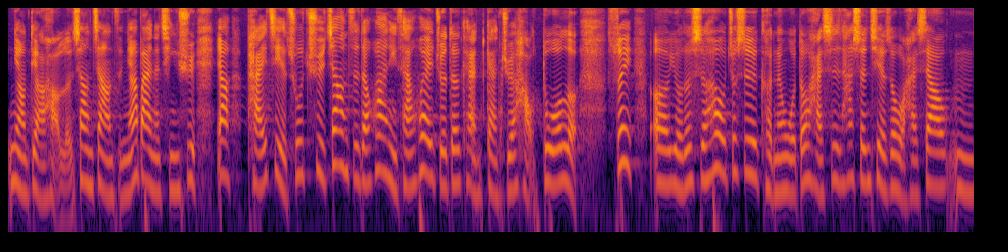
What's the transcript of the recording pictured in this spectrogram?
尿掉好了，像这样子，你要把你的情绪要排解出去，这样子的话，你才会觉得感感觉好多了。所以，呃，有的时候就是可能我都还是他生气的时候，我还是要嗯，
